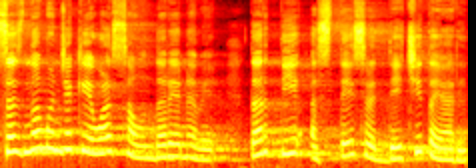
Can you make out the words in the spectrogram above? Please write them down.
सजणं म्हणजे केवळ सौंदर्य नव्हे तर ती असते श्रद्धेची तयारी.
